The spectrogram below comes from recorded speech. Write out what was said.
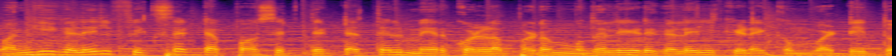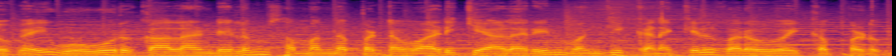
வங்கிகளில் ஃபிக்ஸட் டெபாசிட் திட்டத்தில் மேற்கொள்ளப்படும் முதலீடுகளில் கிடைக்கும் வட்டித் தொகை ஒவ்வொரு காலாண்டிலும் சம்பந்தப்பட்ட வாடிக்கையாளரின் வங்கிக் கணக்கில் வரவு வைக்கப்படும்.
